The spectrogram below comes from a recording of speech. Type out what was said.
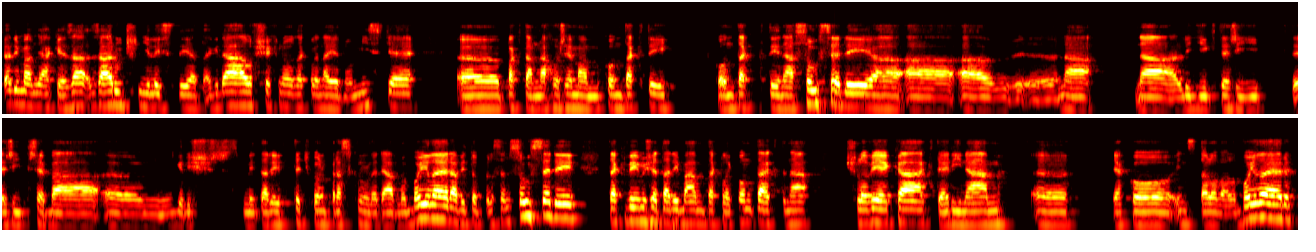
tady mám nějaké zá, záruční listy a tak dál, všechno takhle na jednom místě, uh, pak tam nahoře mám kontakty, kontakty na sousedy a, a, a e, na, na lidi, kteří, kteří třeba, um, když mi tady teď prasknul nedávno boiler a vytopil jsem sousedy, tak vím, že tady mám takhle kontakt na člověka, který nám uh, jako instaloval boiler,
